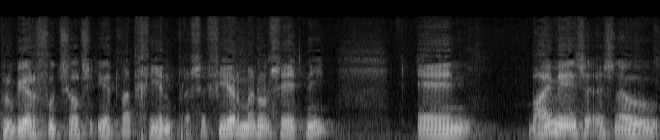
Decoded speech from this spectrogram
Probeer voedsels eet wat geen preserveermiddels het nie. En baie mense is nou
